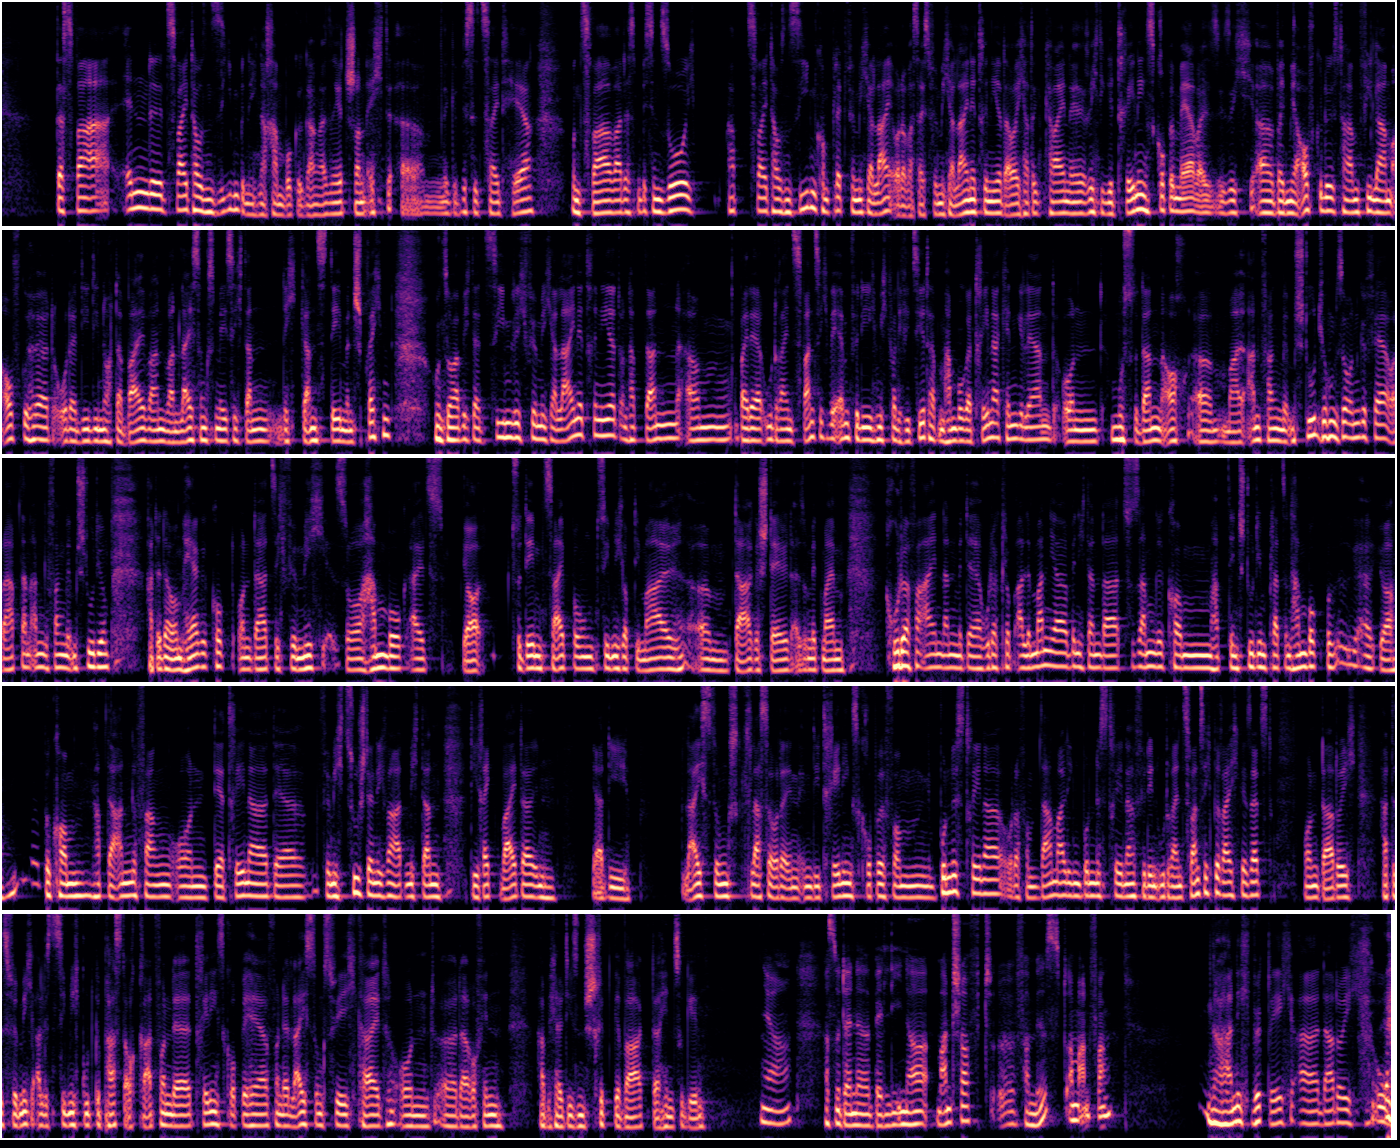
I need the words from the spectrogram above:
Das war Ende 2007 bin ich nach Hamburg gegangen, also jetzt schon echt ähm, eine gewisse Zeit her. Und zwar war das ein bisschen so, ich habe 2007 komplett für mich allein, oder was heißt für mich alleine trainiert, aber ich hatte keine richtige Trainingsgruppe mehr, weil sie sich äh, bei mir aufgelöst haben. Viele haben aufgehört oder die, die noch dabei waren, waren leistungsmäßig dann nicht ganz dementsprechend. Und so habe ich da ziemlich für mich alleine trainiert und habe dann ähm, bei der U23 WM, für die ich mich qualifiziert habe, einen Hamburger Trainer kennengelernt und musste dann auch äh, mal anfangen mit dem Studium so ungefähr oder habe dann angefangen mit dem Studium, hatte da umhergeguckt und da hat sich für mich so Hamburg als ja zu dem Zeitpunkt ziemlich optimal ähm, dargestellt. Also mit meinem Ruderverein, dann mit der Ruderclub Alemannia bin ich dann da zusammengekommen, habe den Studienplatz in Hamburg be äh, ja, bekommen, habe da angefangen und der Trainer, der für mich zuständig war, hat mich dann direkt weiter in ja die Leistungsklasse oder in, in die Trainingsgruppe vom Bundestrainer oder vom damaligen Bundestrainer für den U23-Bereich gesetzt. Und dadurch hat es für mich alles ziemlich gut gepasst, auch gerade von der Trainingsgruppe her, von der Leistungsfähigkeit. Und äh, daraufhin habe ich halt diesen Schritt gewagt, dahin zu gehen. Ja, hast du deine Berliner Mannschaft äh, vermisst am Anfang? Na, nicht wirklich. Äh, dadurch. Oh.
